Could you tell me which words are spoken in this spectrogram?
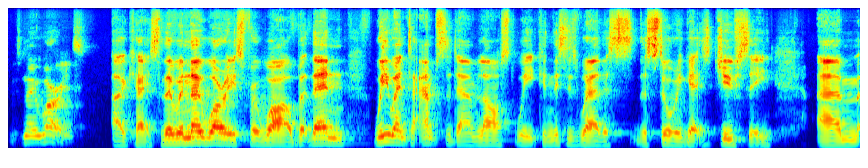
There's no worries. Okay, so there were no worries for a while, but then we went to Amsterdam last week, and this is where this the story gets juicy. Um,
